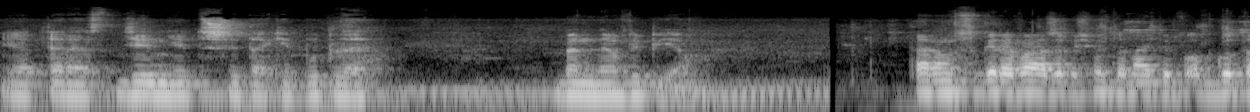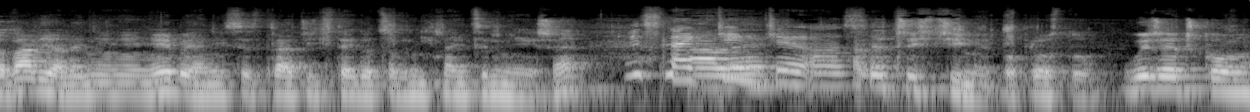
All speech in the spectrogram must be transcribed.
Ja teraz dziennie trzy takie butle będę wypijał. Taram sugerowała, żebyśmy to najpierw obgotowali, ale nie, nie, nie, bo ja nie chcę stracić tego, co w nich najcenniejsze. It's like ale, ginger also. ale czyścimy po prostu łyżeczką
